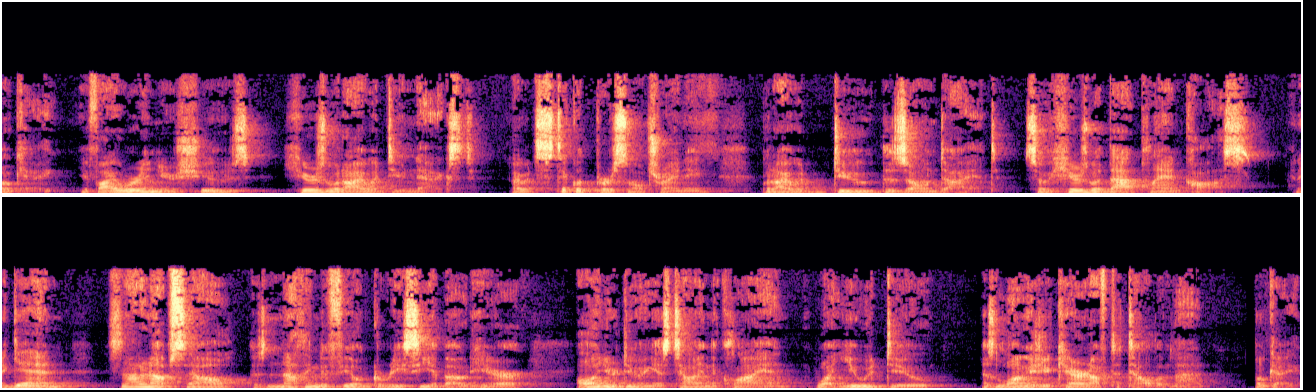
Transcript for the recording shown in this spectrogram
okay, if I were in your shoes, here's what I would do next. I would stick with personal training, but I would do the zone diet. So here's what that plan costs. And again, it's not an upsell. There's nothing to feel greasy about here. All you're doing is telling the client what you would do as long as you care enough to tell them that. Okay.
